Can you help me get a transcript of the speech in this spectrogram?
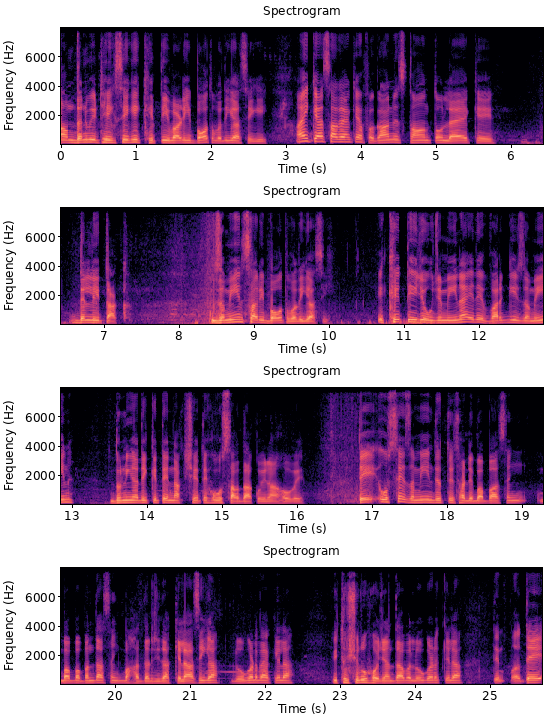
ਆਮਦਨ ਵੀ ਠੀਕ ਸੀਗੀ, ਖੇਤੀਬਾੜੀ ਬਹੁਤ ਵਧੀਆ ਸੀਗੀ। ਐਂ ਕਹਿ ਸਕਦੇ ਹਾਂ ਕਿ ਅਫਗਾਨਿਸਤਾਨ ਤੋਂ ਲੈ ਕੇ ਦਿੱਲੀ ਤੱਕ ਜ਼ਮੀਨ ਸਾਰੀ ਬਹੁਤ ਵਧੀਆ ਸੀ। ਇਹ ਖੇਤੀਯੋਗ ਜ਼ਮੀਨ ਹੈ ਇਹਦੇ ਵਰਗੀ ਜ਼ਮੀਨ ਦੁਨੀਆ ਦੇ ਕਿਤੇ ਨਕਸ਼ੇ ਤੇ ਹੋ ਸਕਦਾ ਕੋਈ ਨਾ ਹੋਵੇ। ਤੇ ਉਸੇ ਜ਼ਮੀਨ ਦੇ ਉੱਤੇ ਸਾਡੇ ਬਾਬਾ ਸਿੰਘ, ਬਾਬਾ ਬੰਦਾ ਸਿੰਘ ਬਹਾਦਰ ਜੀ ਦਾ ਕਿਲਾ ਸੀਗਾ, ਲੋਹਗੜ੍ਹ ਦਾ ਕਿਲਾ ਇੱਥੋਂ ਸ਼ੁਰੂ ਹੋ ਜਾਂਦਾ ਵਾ ਲੋਹਗੜ੍ਹ ਕਿਲਾ ਤੇ ਤੇ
